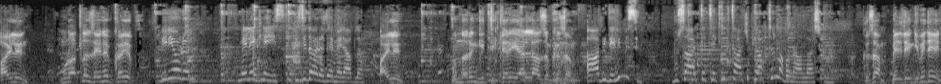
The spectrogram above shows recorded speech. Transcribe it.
Aylin, Murat'la Zeynep kayıp. Biliyorum. Melekleyiz. Bizi de aradı Emel abla. Aylin, bunların gittikleri yer lazım kızım. Abi deli misin? Bu saatte teknik takip yaptırma bana Allah aşkına. Kızım, bildiğin gibi değil.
